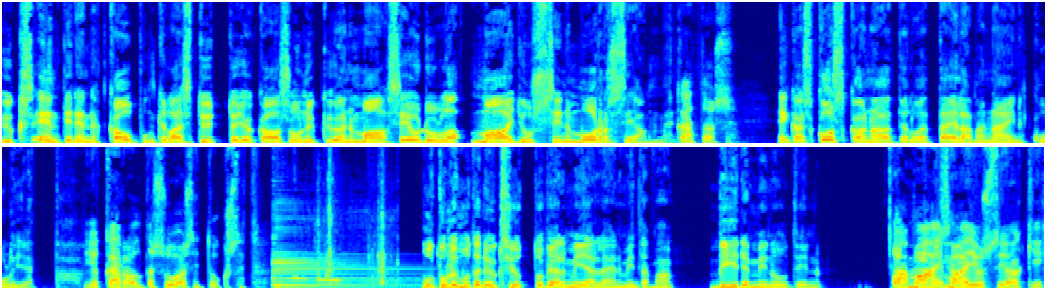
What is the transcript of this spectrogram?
yksi entinen kaupunkilaistyttö, joka asuu nykyään maaseudulla, Maajussin morsiammen. Katos. Enkä olisi koskaan ajatellut, että elämä näin kuljettaa. Ja Karolta suositukset. Mulla tuli muuten yksi juttu vielä mieleen, mitä mä viiden minuutin Ah, maa, tapaamisella... maa Jussi Aki.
